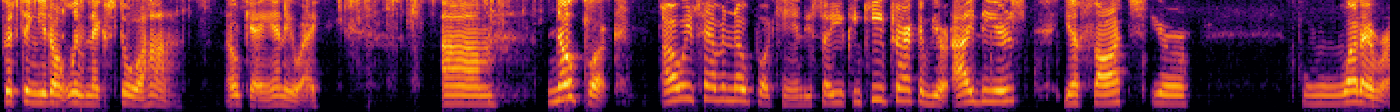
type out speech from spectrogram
Good thing you don't live next door, huh? Okay, anyway. Um, notebook. Always have a notebook handy so you can keep track of your ideas, your thoughts, your whatever.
